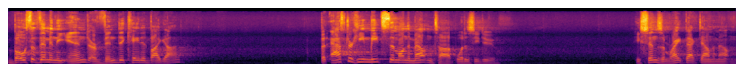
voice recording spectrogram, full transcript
Both of them, in the end, are vindicated by God. But after he meets them on the mountaintop, what does he do? He sends them right back down the mountain.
